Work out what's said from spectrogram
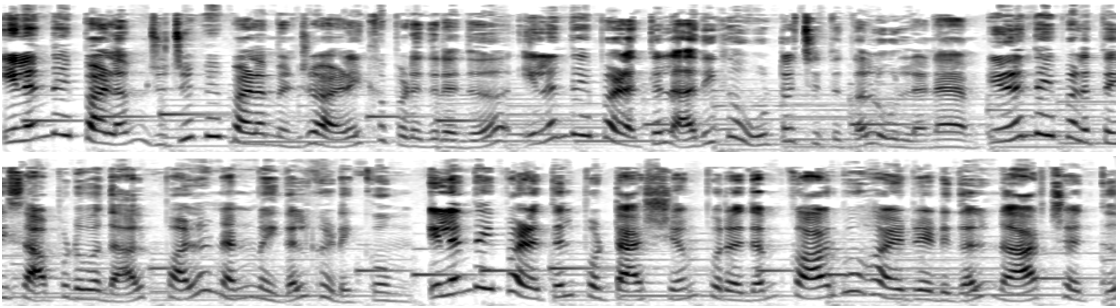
இலந்தை பழம் ஜுஜுபி பழம் என்று அழைக்கப்படுகிறது. இலந்தை பழத்தில் அதிக ஊட்டச்சத்துக்கள் உள்ளன. இலந்தை பழத்தை சாப்பிடுவதால் பல நன்மைகள் கிடைக்கும். இலந்தை பழத்தில் பொட்டாசியம் புரதம் கார்போஹைட்ரேட்டுகள் நார்ச்சத்து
